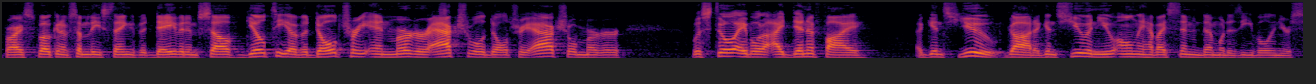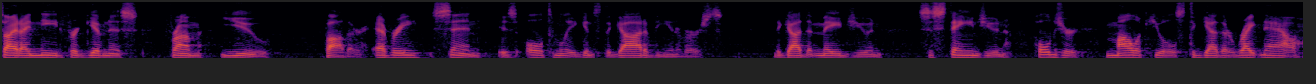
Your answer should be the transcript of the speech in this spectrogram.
I've already spoken of some of these things, but David himself, guilty of adultery and murder, actual adultery, actual murder, was still able to identify against you, God, against you and you only have I sinned and done what is evil in your sight. I need forgiveness from you, Father. Every sin is ultimately against the God of the universe, the God that made you and sustained you and Hold your molecules together right now.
